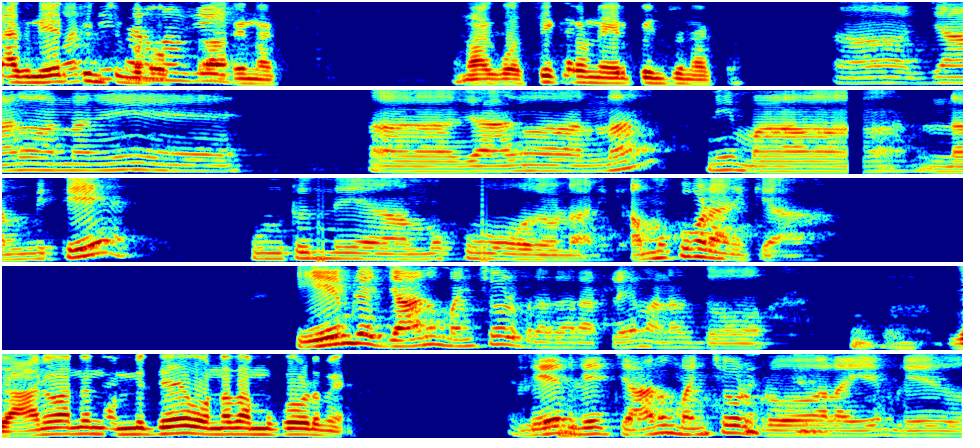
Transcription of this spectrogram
నాకు నేర్పించు బ్రో. ఒకసారి నాకు. నాకు వశీకరణ నేర్పించు నాకు. ఆ! జాను అన్నని జాను అన్నని మా నమ్మితే ఉంటుంది అమ్ముకోవడానికి. అమ్ముకోవడానికా? ఏం లేదు జాను మంచోడు బ్రదర్ అట్లేం అనొద్దు. జాను అన్న నమ్మితే ఉన్నది అమ్ముకోవడమే. లేదు లేదు జాను మంచోడు బ్రో. అలా ఏం లేదు.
